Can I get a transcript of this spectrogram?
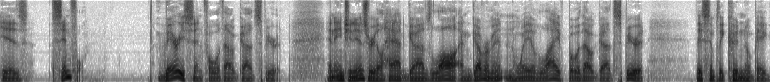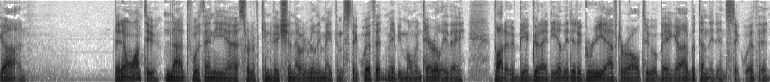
is sinful, very sinful without God's Spirit. And ancient Israel had God's law and government and way of life, but without God's Spirit, they simply couldn't obey God. They didn't want to, not with any uh, sort of conviction that would really make them stick with it. Maybe momentarily they thought it would be a good idea. They did agree, after all, to obey God, but then they didn't stick with it.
